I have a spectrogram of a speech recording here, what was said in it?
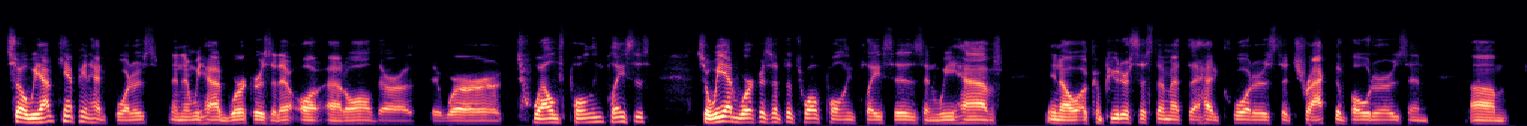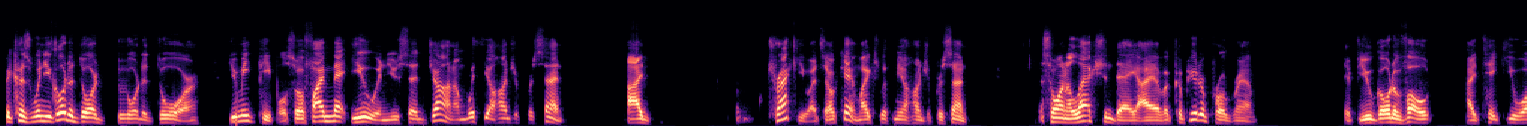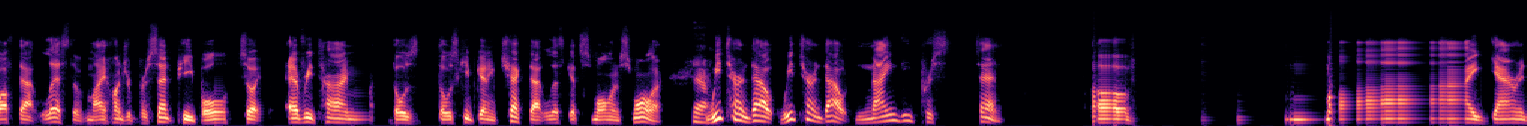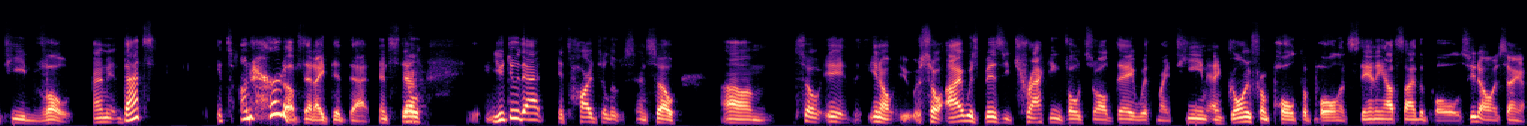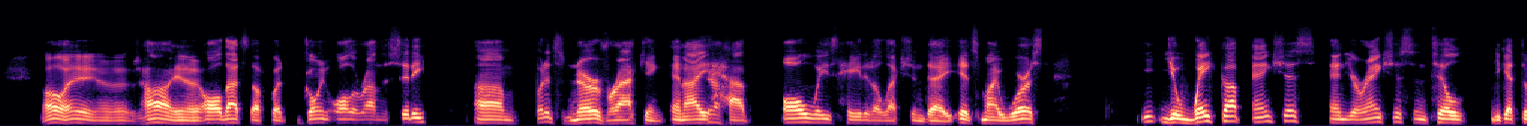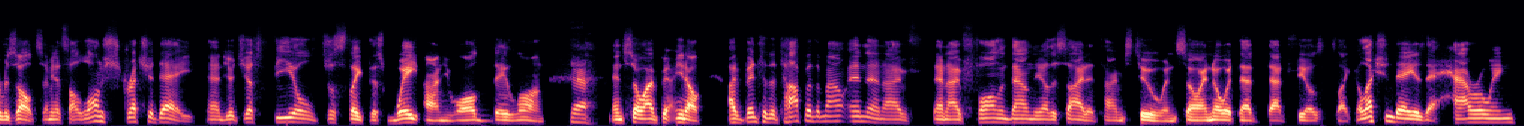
So we have campaign headquarters, and then we had workers at all. At all, there are there were twelve polling places. So we had workers at the twelve polling places, and we have, you know, a computer system at the headquarters to track the voters. And um, because when you go to door door to door, you meet people. So if I met you and you said, John, I'm with you 100%, I'd track you. I'd say, okay, Mike's with me 100%. So on election day, I have a computer program. If you go to vote, I take you off that list of my 100% people. So every time those those keep getting checked, that list gets smaller and smaller. Yeah. We turned out we turned out 90% of my guaranteed vote. I mean, that's it's unheard of that I did that. And still, yeah. you do that, it's hard to lose. And so, um, so it, you know, so I was busy tracking votes all day with my team and going from poll to poll and standing outside the polls, you know, and saying, "Oh, hey, uh, hi," uh, all that stuff. But going all around the city, um, but it's nerve wracking, and I yeah. have always hated election day. It's my worst. You wake up anxious, and you're anxious until you get the results. I mean, it's a long stretch a day, and you just feel just like this weight on you all day long. Yeah. And so I've been, you know, I've been to the top of the mountain, and I've and I've fallen down the other side at times too. And so I know what that that feels like. Election day is a harrowing.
